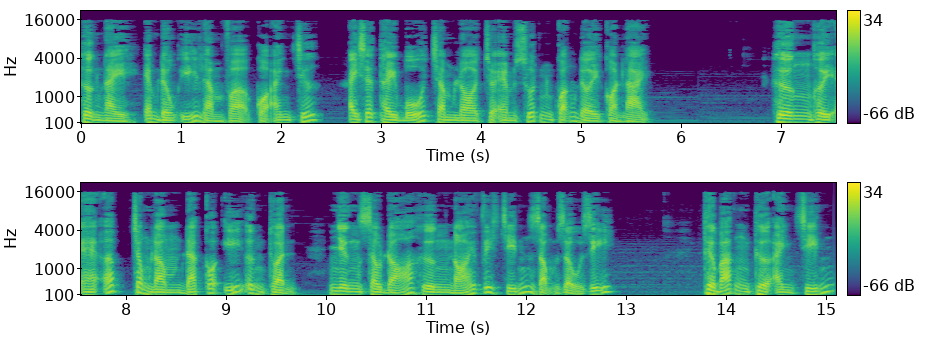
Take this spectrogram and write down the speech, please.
Hương này, em đồng ý làm vợ của anh chứ. Anh sẽ thay bố chăm lo cho em suốt quãng đời còn lại. Hương hơi e ấp trong lòng đã có ý ưng thuận, nhưng sau đó Hương nói với Chín giọng dầu dĩ. Thưa bác, thưa anh Chín,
